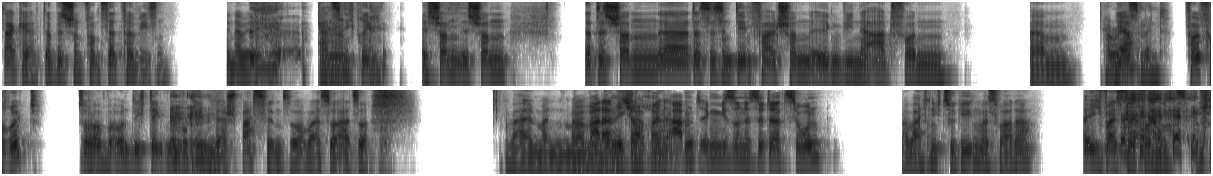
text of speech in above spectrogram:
Danke, da bist du schon vom Set verwiesen. in Amerika. Kannst du Ja. nicht bringen. Ist schon, ist schon, das ist schon, äh, das ist in dem Fall schon irgendwie eine Art von ähm, Harassment. voll verrückt. So, und ich denke mir, wo geht denn der Spaß hin? So, weißt du, also, weil man. man Aber war da nicht auch man- heute Abend irgendwie so eine Situation? Da war ich nicht zugegen, was war da? Ich weiß davon nichts.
